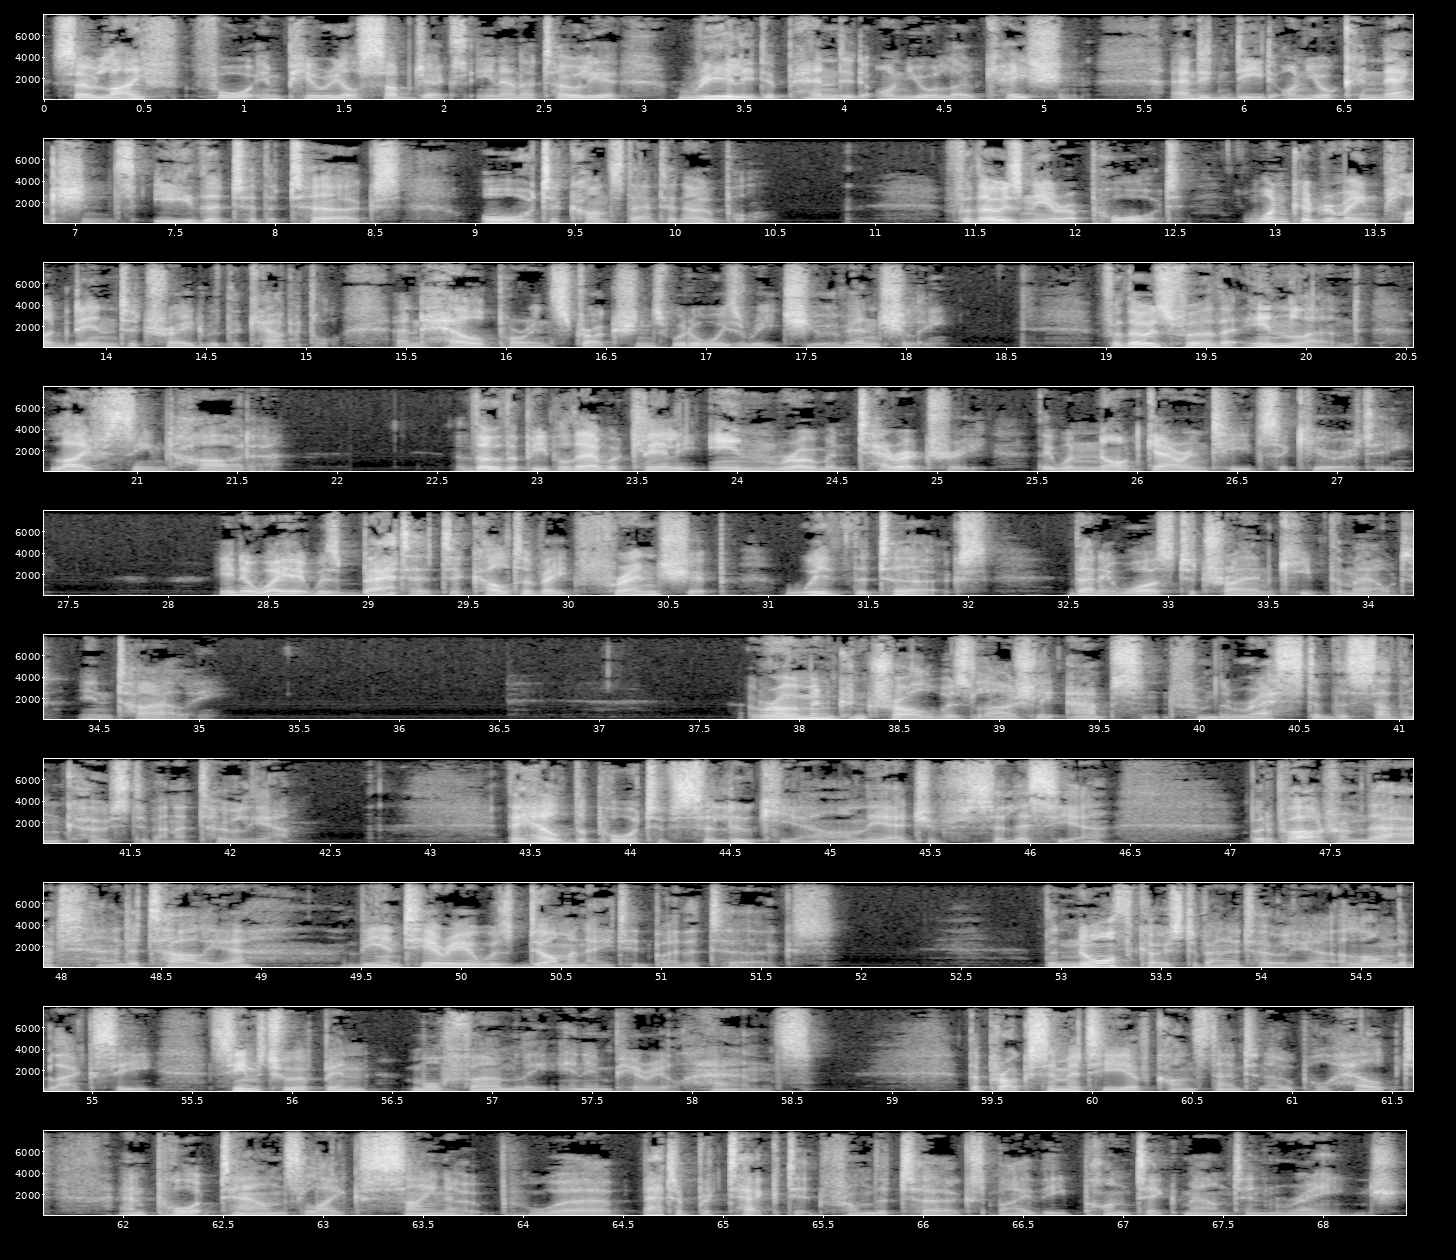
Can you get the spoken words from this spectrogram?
So life for imperial subjects in Anatolia really depended on your location, and indeed on your connections either to the Turks or to Constantinople. For those near a port, one could remain plugged in to trade with the capital, and help or instructions would always reach you eventually. For those further inland, life seemed harder. Though the people there were clearly in Roman territory, they were not guaranteed security. In a way, it was better to cultivate friendship with the Turks than it was to try and keep them out entirely. Roman control was largely absent from the rest of the southern coast of Anatolia. They held the port of Seleucia on the edge of Cilicia, but apart from that and Attalia, the interior was dominated by the Turks. The north coast of Anatolia along the Black Sea seems to have been more firmly in imperial hands. The proximity of Constantinople helped, and port towns like Sinope were better protected from the Turks by the Pontic mountain range.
